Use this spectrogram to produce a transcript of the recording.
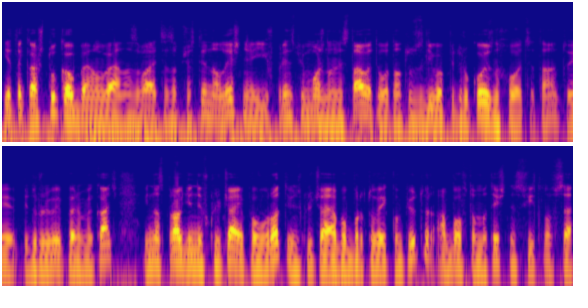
Є така штука в BMW, називається запчастина лишня, її в принципі можна не ставити. От вона тут зліва під рукою знаходиться. Та? То є підрульовий перемикач. Він насправді не включає повороти, він включає або бортовий комп'ютер, або автоматичне світло. Все,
